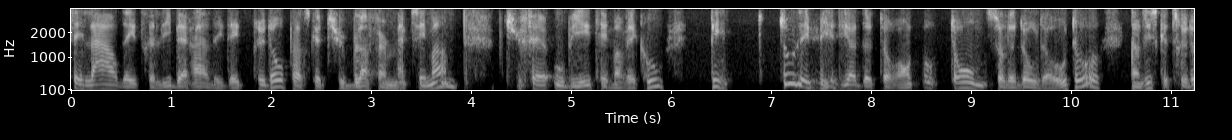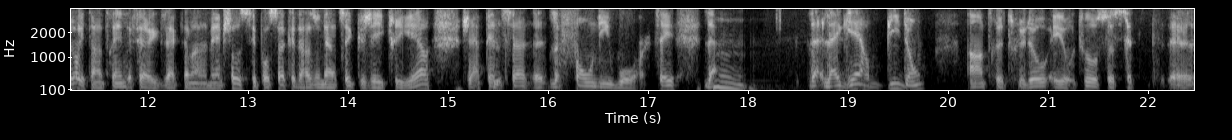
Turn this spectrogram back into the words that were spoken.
c'est l'art d'être libéral et d'être Trudeau parce que tu bluffes un maximum, tu fais oublier tes mauvais coups, puis tous les médias de Toronto tombent sur le dos de Autour, tandis que Trudeau est en train de faire exactement la même chose. C'est pour ça que dans un article que j'ai écrit hier, j'appelle ça le, phony war. La, hmm. la, la, guerre bidon entre Trudeau et Autour sur cette, euh,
